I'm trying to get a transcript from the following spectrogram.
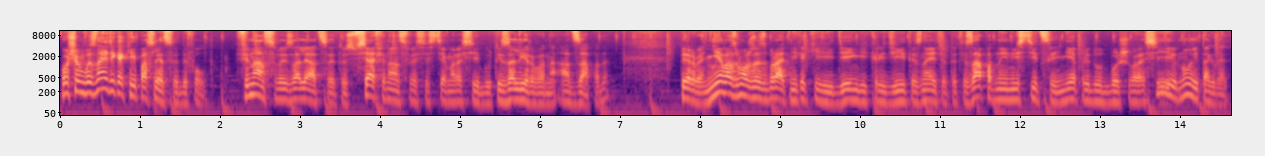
В общем, вы знаете, какие последствия дефолта? Финансовая изоляция, то есть вся финансовая система России будет изолирована от Запада. Первое, невозможность брать никакие деньги, кредиты, знаете, вот эти западные инвестиции не придут больше в Россию, ну и так далее.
